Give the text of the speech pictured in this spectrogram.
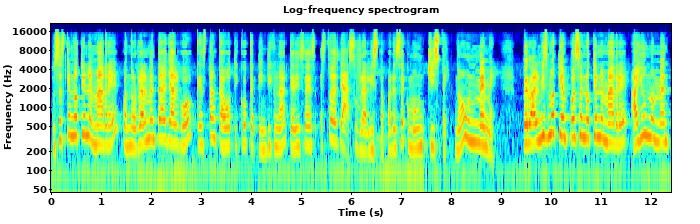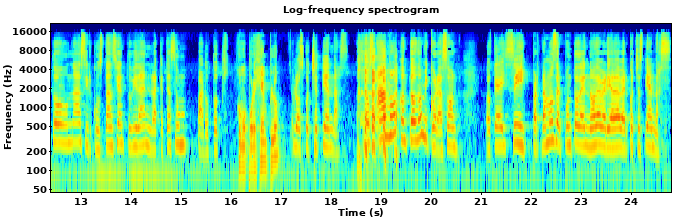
Pues es que no tiene madre cuando realmente hay algo que es tan caótico que te indigna que dices, esto es ya surrealista, parece como un chiste, ¿no? Un meme. Pero al mismo tiempo ese no tiene madre, hay un momento, una circunstancia en tu vida en la que te hace un parototi. Como por ejemplo. Los cochetiendas. Los amo con todo mi corazón. Ok, sí, partamos del punto de no debería de haber coches tiendas.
